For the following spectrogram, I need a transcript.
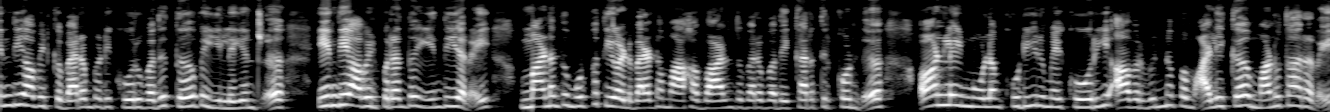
இந்தியாவிற்கு வரும்படி கூறுவது தேவையில்லை என்று இந்தியாவில் பிறந்த இந்தியரை மனது முப்பத்தி ஏழு வருடமாக வாழ்ந்து வருவதை கருத்தில் கொண்டு ஆன்லைன் மூலம் குடியுரிமை கோரி அவர் விண்ணப்பம் அளிக்க மனுதாரரை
